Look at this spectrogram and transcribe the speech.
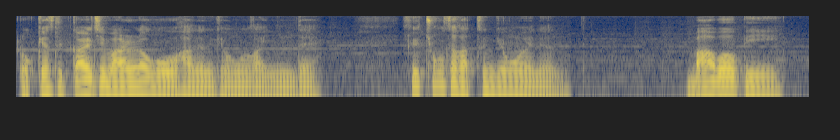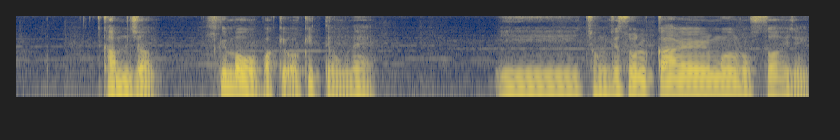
로켓을 깔지 말라고 하는 경우가 있는데 힐총사 같은 경우에는 마법이 감전, 힐 마법밖에 없기 때문에 이 정제소를 깔므로써 이제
